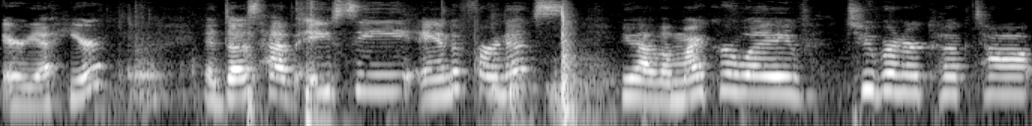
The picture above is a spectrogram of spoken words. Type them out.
area here. It does have AC and a furnace. You have a microwave, two burner cooktop,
